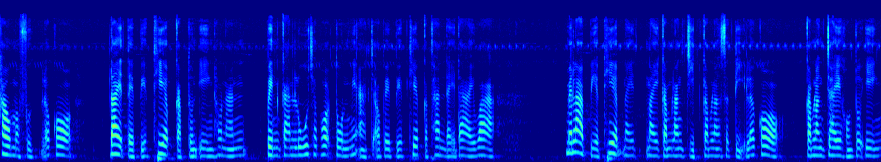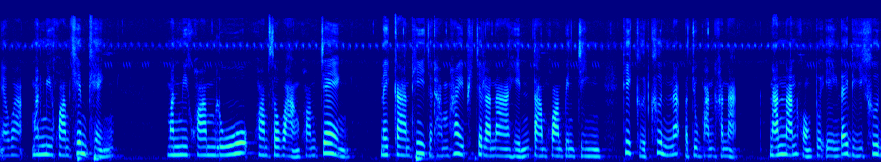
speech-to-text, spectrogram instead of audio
เข้ามาฝึก แล้วก็ได้แต่เปรียบเทียบกับตนเองเท่านั้น เป็นการรู้เฉพาะตนไม่อาจจะเอาไปเปรียบเทียบกับท่านใดได้ว่าไม่ล่าเปรียบเทียบในในกำลังจิตกำลังสติแล้วก็กำลังใจของตัวเองเนี่ยว่ามันมีความเข้มแข็ง มันมีความรู้ความสว่างความแจ้ง ในการที่จะทำให้พิจารณาเห็นตามความเป็นจริง ที่เกิดขึ้นณปัจจุบันขณะนั้นๆของตัวเองได้ดีขึ้น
